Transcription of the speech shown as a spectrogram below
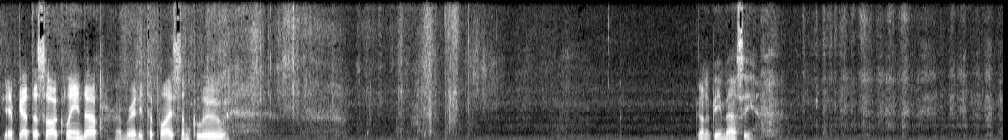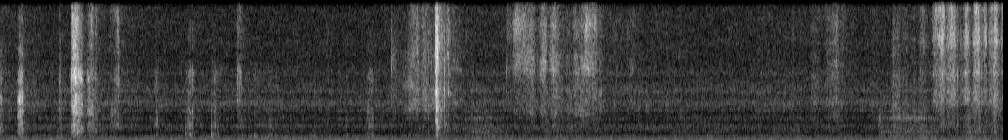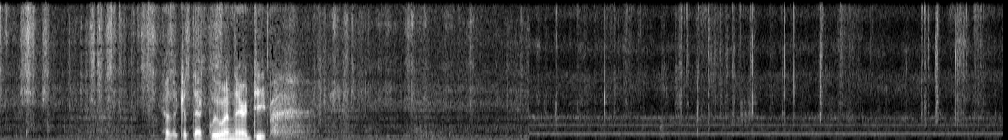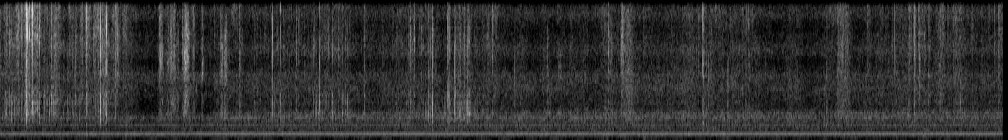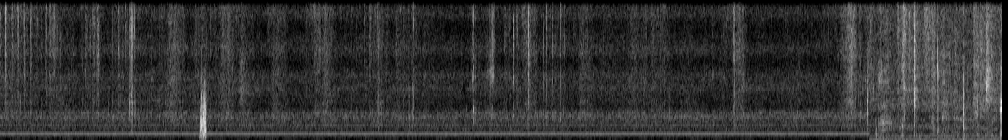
Okay, I've got this all cleaned up. I'm ready to apply some glue. Gonna be messy. Gotta get that glue in there deep.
